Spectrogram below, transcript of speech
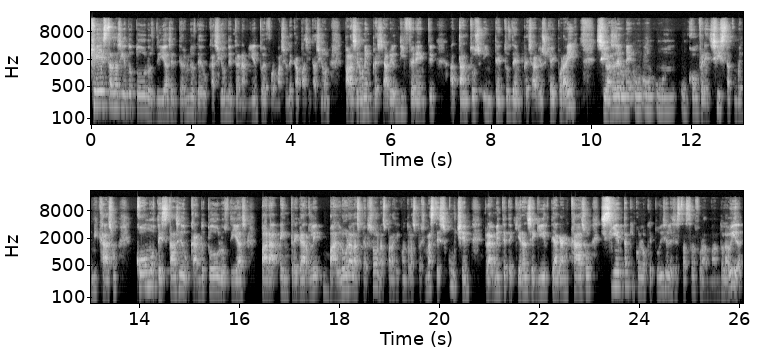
¿Qué estás haciendo todos los días en términos de educación, de entrenamiento, de formación, de capacitación para ser un empresario diferente a tantos intentos de empresarios que hay por ahí? Si vas a ser un, conferencista, como es mi caso, ¿cómo te estás educando todos los días para entregarle valor a las personas, para que cuando las personas te escuchen, realmente te quieran seguir, te hagan caso, sientan que con lo que tú dices les estás transformando la vida?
